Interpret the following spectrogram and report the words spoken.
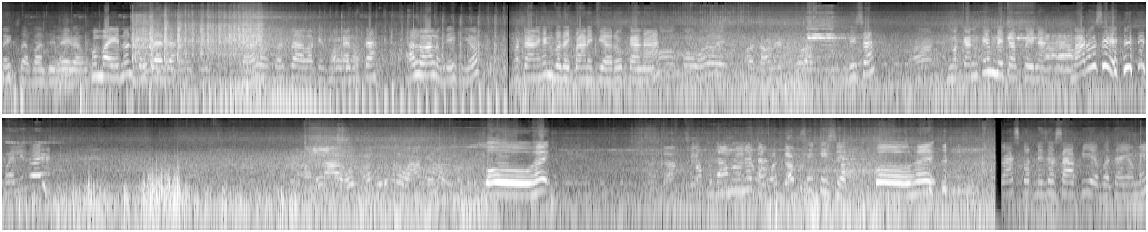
રિક્ષા બાંધીને આવ્યા. હમાય એનો ને પૈસા હાલો, બસ આવા કે મકાન હતા. હાલો હાલો બેસીઓ અટાણે હે ને બધા પાણી પીવા રોકાણા. દિશા મકાન કેમ ને ચાફેના મારું છે. બહુ હે આપણું ગામડું નતા સિટી છે. રાજકોટને જો સા પીએ અમે.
